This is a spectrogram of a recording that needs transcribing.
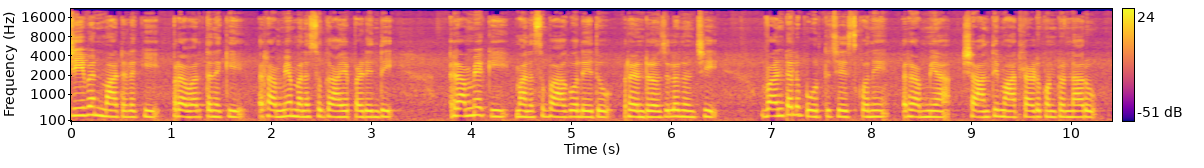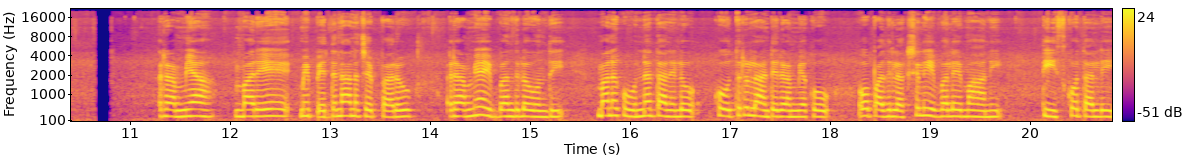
జీవన్ మాటలకి ప్రవర్తనకి రమ్య మనసు గాయపడింది. రమ్యకి మనసు బాగోలేదు. రెండు రోజుల నుంచి వంటలు పూర్తి చేసుకొని రమ్య శాంతి మాట్లాడుకుంటున్నారు. రమ్య మరే మీ పెద్దనాన్న చెప్పారు? రమ్య ఇబ్బందిలో ఉంది. మనకు ఉన్న దానిలో కూతురు లాంటి రమ్యకు ఓ పది లక్షలు ఇవ్వలేమా అని. తీసుకో తల్లి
